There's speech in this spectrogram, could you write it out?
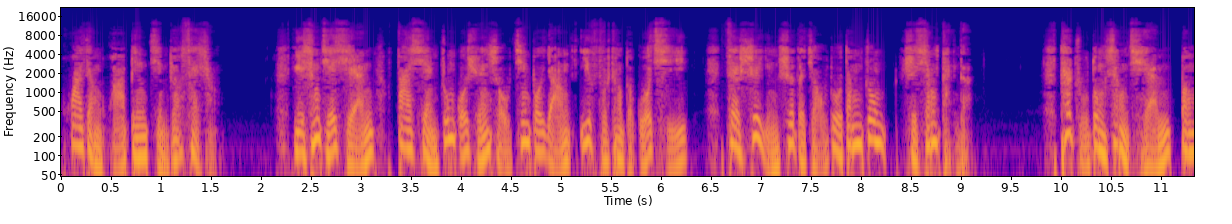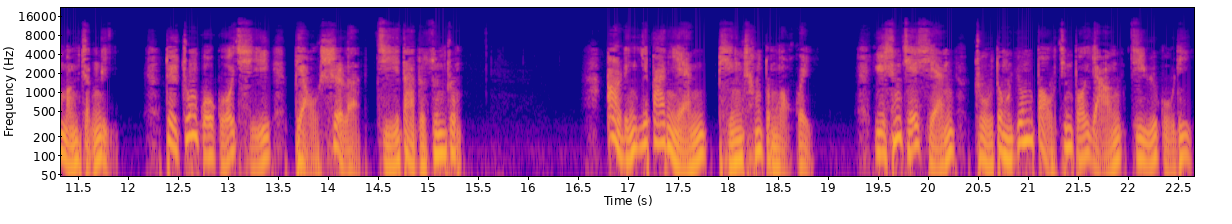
花样滑冰锦标赛上，羽生结弦发现中国选手金博洋衣服上的国旗在摄影师的角度当中是相反的，他主动上前帮忙整理，对中国国旗表示了极大的尊重。二零一八年平昌冬奥会，羽生结弦主动拥抱金博洋，给予鼓励。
